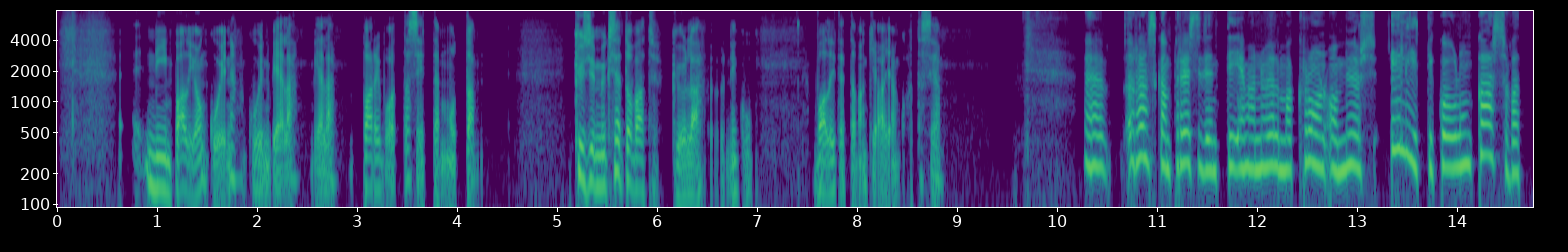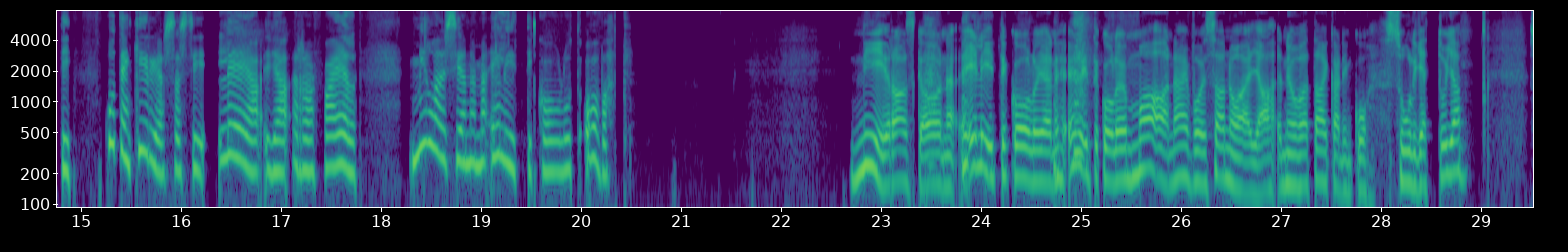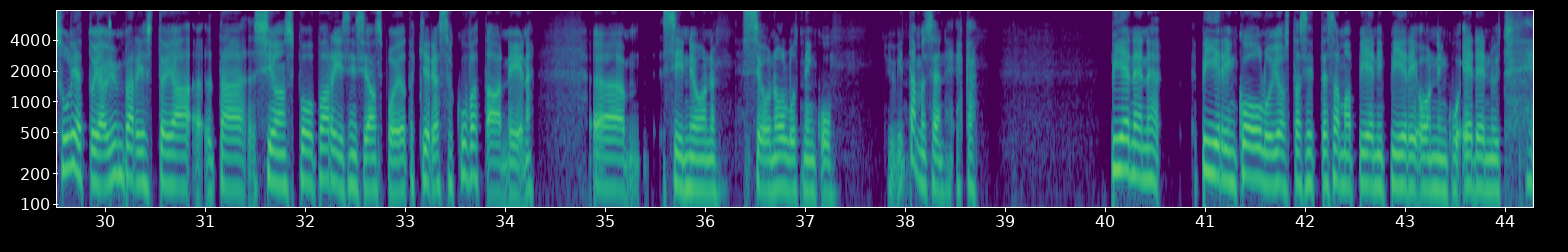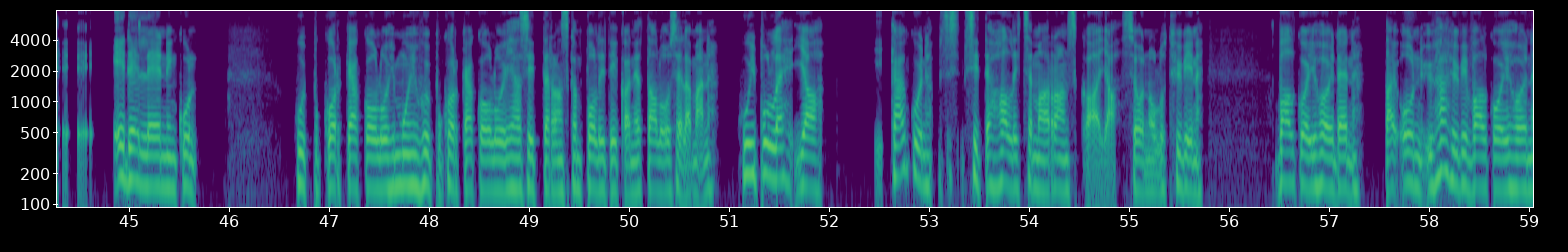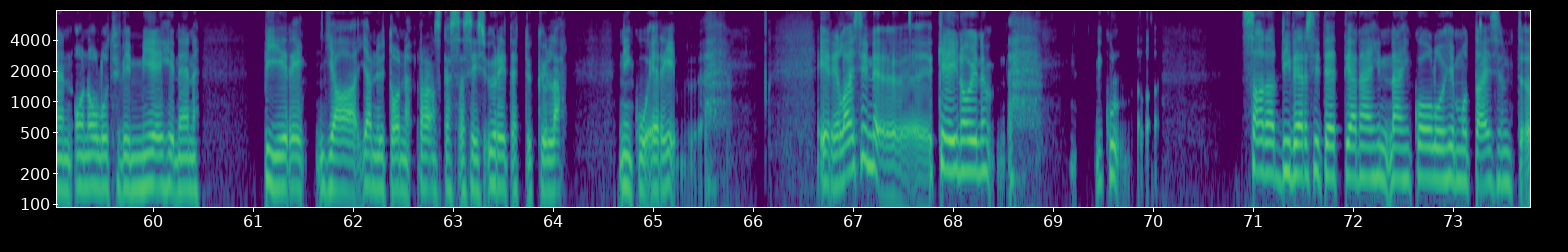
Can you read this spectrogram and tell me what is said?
niin paljon kuin, kuin vielä, vielä pari vuotta sitten, mutta kysymykset ovat kyllä niin kuin valitettavankin ajankohtaisia. Ranskan presidentti Emmanuel Macron on myös eliittikoulun kasvatti, kuten kirjassasi Lea ja Rafael. Millaisia nämä eliittikoulut ovat? Niin, Ranska on eliittikoulujen, eliittikoulujen maa, näin voi sanoa, ja ne ovat aika niin kuin suljettuja suljettuja ympäristöjä. Tämä Sciences Po, Pariisin Sciences Po, jota kirjassa kuvataan, niin ö, sinne on, se on ollut niin kuin hyvin tämmöisen ehkä pienen piirin koulu, josta sitten sama pieni piiri on niin kuin edennyt edelleen niin kuin huippukorkeakouluihin, muihin huippukorkeakouluihin ja sitten Ranskan politiikan ja talouselämän huipulle ja ikään kuin sitten hallitsemaan Ranskaa. Ja se on ollut hyvin valkoihoinen tai on yhä hyvin valkoihoinen, on ollut hyvin miehinen piiri ja, ja nyt on Ranskassa siis yritetty kyllä niin kuin eri, erilaisin keinoin niin kuin saada diversiteettiä näihin, näihin kouluihin, mutta ei se nyt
